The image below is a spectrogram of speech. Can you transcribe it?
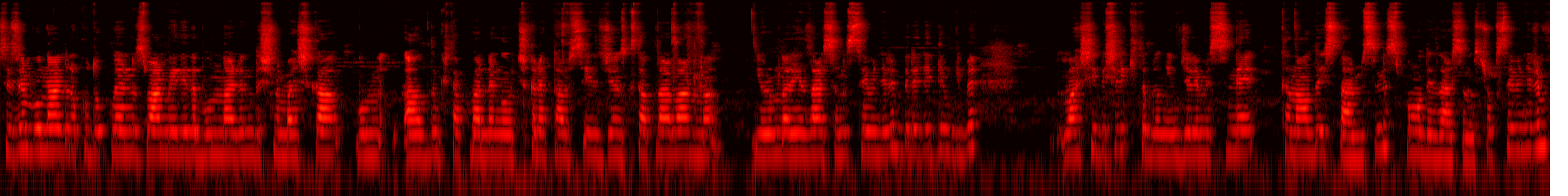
Sizin bunlardan okuduklarınız var mıydı ya da bunların dışında başka bunun, aldığım kitaplardan o çıkarak tavsiye edeceğiniz kitaplar var mı? Yorumlara yazarsanız sevinirim. Bir de dediğim gibi Vahşi Dişilik kitabının incelemesini kanalda ister misiniz? Bunu da yazarsanız çok sevinirim.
